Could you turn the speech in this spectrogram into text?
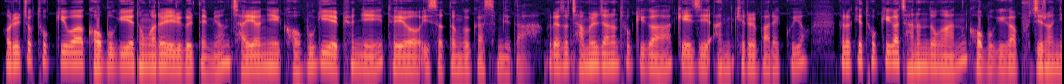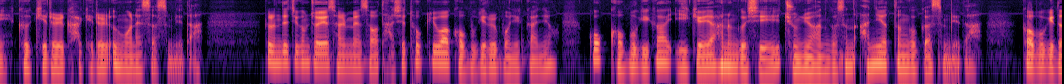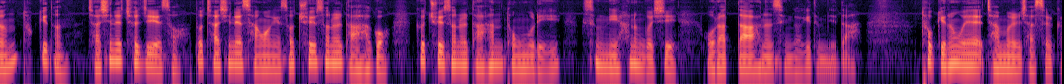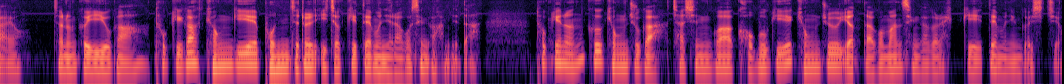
어릴 적 토끼와 거북이의 동화를 읽을 때면 자연히 거북이의 편이 되어 있었던 것 같습니다. 그래서 잠을 자는 토끼가 깨지 않기를 바랬고요. 그렇게 토끼가 자는 동안 거북이가 부지런히 그 길을 가기를 응원했었습니다. 그런데 지금 저의 삶에서 다시 토끼와 거북이를 보니까요. 꼭 거북이가 이겨야 하는 것이 중요한 것은 아니었던 것 같습니다. 거북이든 토끼든 자신의 처지에서 또 자신의 상황에서 최선을 다하고 그 최선을 다한 동물이 승리하는 것이 옳았다 하는 생각이 듭니다. 토끼는 왜 잠을 잤을까요? 저는 그 이유가 토끼가 경기의 본질을 잊었기 때문이라고 생각합니다. 토끼는 그 경주가 자신과 거북이의 경주였다고만 생각을 했기 때문인 것이지요.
